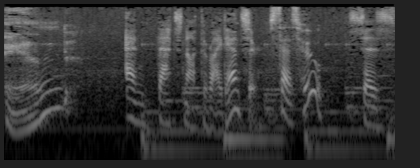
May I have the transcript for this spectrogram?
And? And that's not the right answer, Says who? Says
